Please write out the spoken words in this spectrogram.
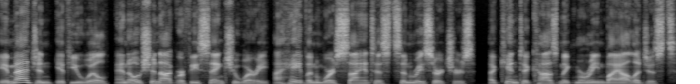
Imagine, if you will, an oceanography sanctuary, a haven where scientists and researchers, akin to cosmic marine biologists,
